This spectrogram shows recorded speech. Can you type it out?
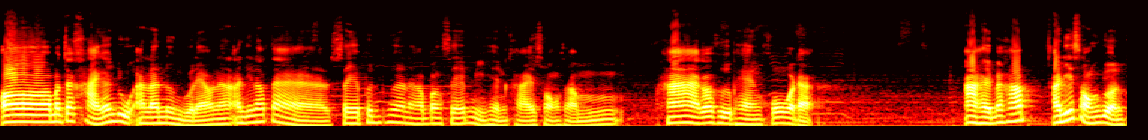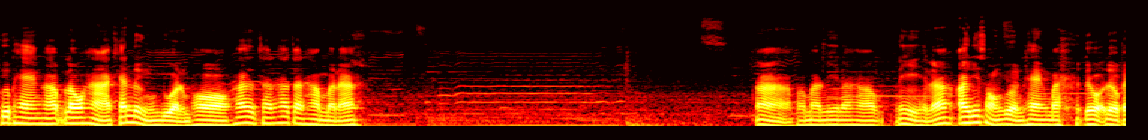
เออมันจะขายกันอยู่อันละหนึ่งอยู่แล้วนะ อันนี้แล้วแต่เซฟเพื่อนๆนะครับ บางเซฟหมีเห็นขาย2 3 5 ก็คือแพงโคตรอะอะเห็นไหมครับ อันนี้2หยวนคือแพงครับ เราหาแค่1หยวนพอถ้าถ้าถ้าจะทำอะนะอ่าประมาณนี้นะครับ นี่เห็นไหมไอ้ที่สองหยวนแพงไปเดี๋ยวเดี๋ยวไป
